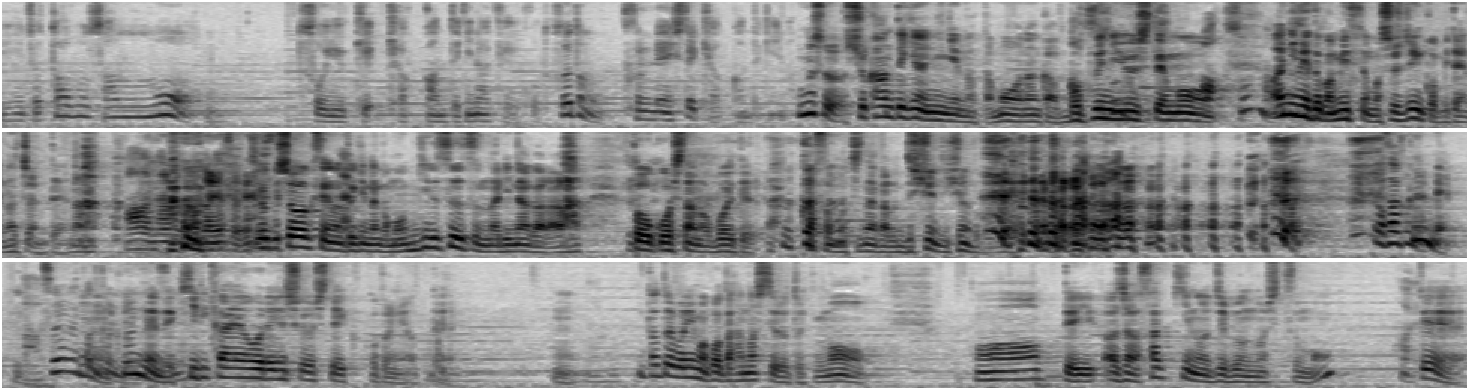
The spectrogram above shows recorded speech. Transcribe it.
えー、じゃあタボさんもそういう客観的な傾向それとも訓練して客観的なむしろ主観的な人間だったもうなんか没入してもアニメとか見てても主人公みたいになっちゃうみたいな。あなるほどよく小学生の時なんかもうビルスーツになりながら投稿したの覚えてる。傘持ちながらデュシュンデュシュンとか言いながら。さ訓練。あそれは訓練,、訓練で切り替えを練習していくことによって、うん、例えば今こうやって話してる時もあーってあじゃあさっきの自分の質問で、はい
